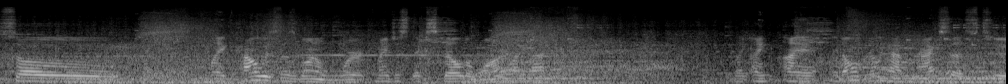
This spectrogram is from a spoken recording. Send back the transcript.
So, like, how is this going to work? Can I just expel the water like that? Like, I, I, I don't really have access to,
